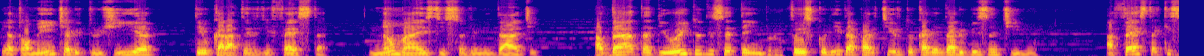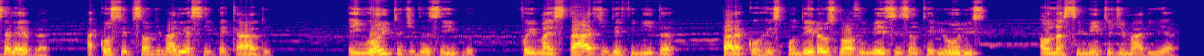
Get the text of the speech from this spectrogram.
e atualmente a liturgia tem o caráter de festa, não mais de solenidade. A data de 8 de setembro foi escolhida a partir do calendário bizantino. A festa que celebra a concepção de Maria sem pecado, em 8 de dezembro, foi mais tarde definida para corresponder aos nove meses anteriores ao nascimento de Maria,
